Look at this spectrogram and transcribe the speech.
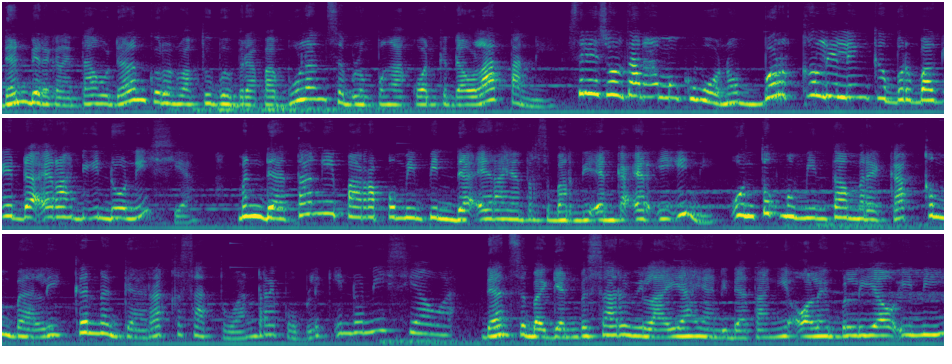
Dan biar kalian tahu, dalam kurun waktu beberapa bulan sebelum pengakuan kedaulatan nih, Sri Sultan Hamengkubuwono berkeliling ke berbagai daerah di Indonesia, mendatangi para pemimpin daerah yang tersebar di NKRI ini untuk meminta mereka kembali ke negara kesatuan Republik Indonesia, Wak. Dan sebagian besar wilayah yang didatangi oleh beliau ini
